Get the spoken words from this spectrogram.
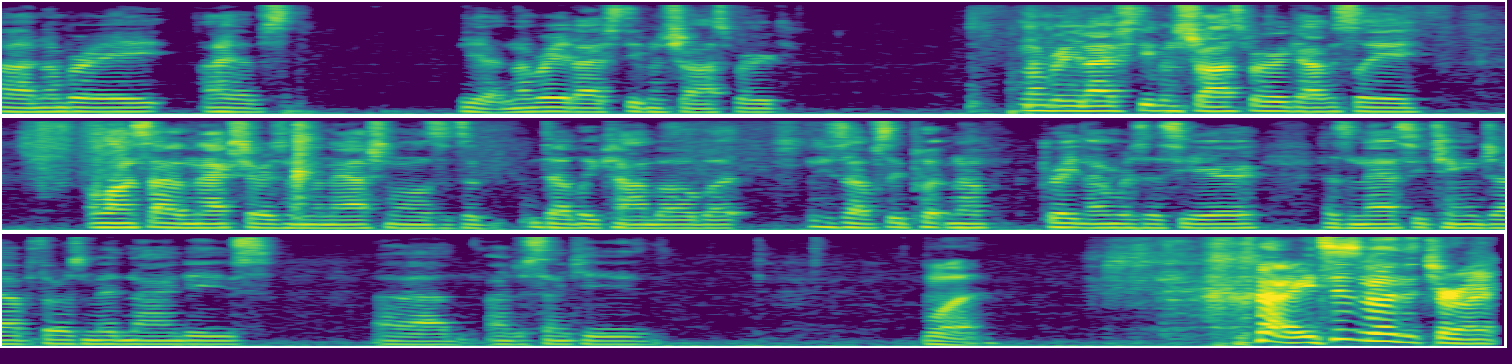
Uh, number eight, I have, yeah, number eight, I have Steven Strasburg. Number eight, I have Steven Strasburg. Obviously, alongside with Max Scherzer in the Nationals, it's a deadly combo. But he's obviously putting up great numbers this year. Has a nasty changeup, throws mid 90s. Uh, I just think he. What? Alright, just move the Truman.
